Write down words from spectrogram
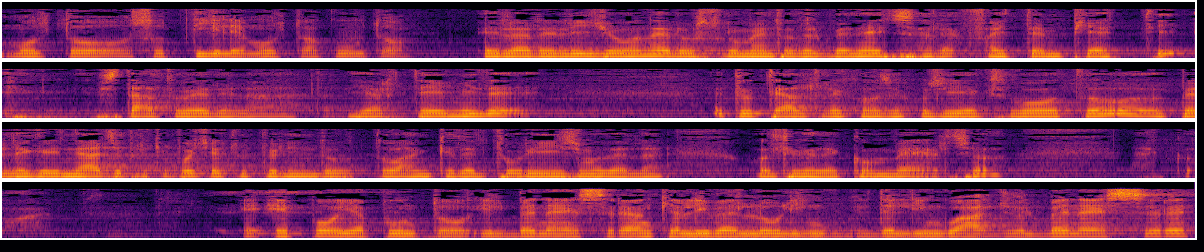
molto sottile, molto acuto. E la religione è lo strumento del benessere, fa i tempietti, statue della, di Artemide e tutte altre cose così ex voto, pellegrinaggi, perché poi c'è tutto l'indotto anche del turismo, della, oltre che del commercio. E, e, poi appunto il benessere anche a livello ling- del linguaggio, il benessere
